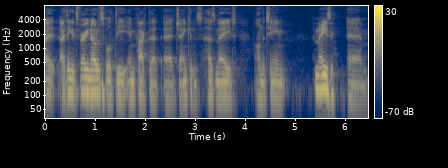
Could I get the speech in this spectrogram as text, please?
I I think it's very noticeable the impact that uh, Jenkins has made on the team. Amazing. Um,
